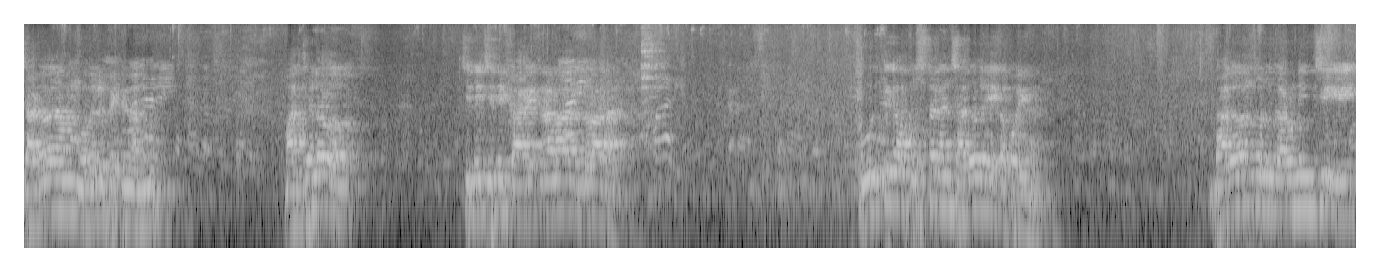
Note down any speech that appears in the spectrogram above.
చదవడం మొదలుపెట్టినాను. మధ్యలో చిన్ని చిన్ని కార్యక్రమాల ద్వారా పూర్తిగా పుస్తకం చదవలేకపోయినా. భగవంతుడు కరుణించి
